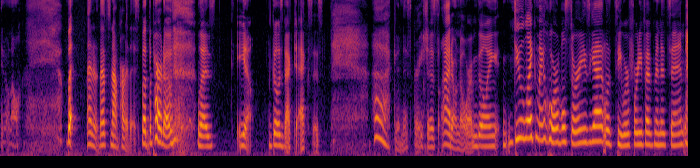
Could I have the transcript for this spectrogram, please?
I don't know. But I don't that's not part of this. But the part of was, you know, goes back to exes. Oh, goodness gracious. I don't know where I'm going. Do you like my horrible stories yet? Let's see, we're 45 minutes in.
